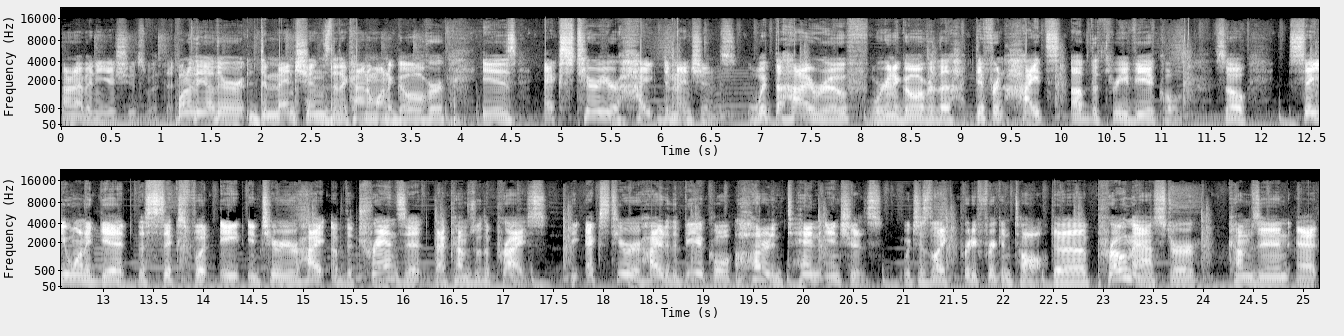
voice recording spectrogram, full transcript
I don't have any issues with it. One of the other dimensions that I kind of want to go over is exterior height dimensions. With the high roof, we're gonna go over the different heights of the three vehicles. So say you wanna get the six foot eight interior height of the Transit, that comes with a price. The exterior height of the vehicle, 110 inches, which is like pretty freaking tall. The ProMaster comes in at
